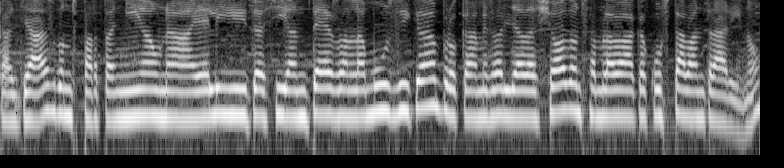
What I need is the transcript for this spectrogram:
que el jazz doncs, pertanyia a una èlit així entesa en la música, però que més enllà d'això doncs, semblava que costava entrar-hi, no?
